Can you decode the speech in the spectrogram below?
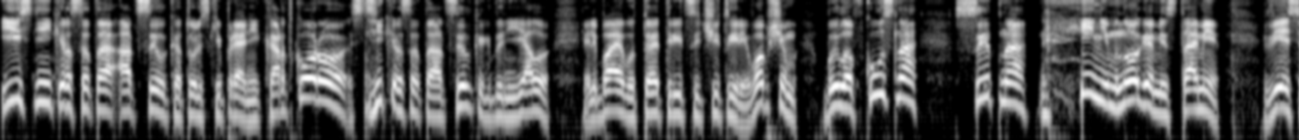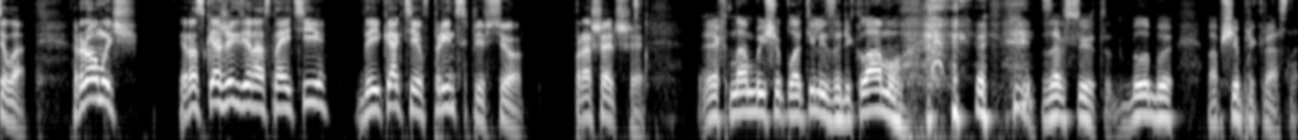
и сникерс — это отсылка тульский пряник к хардкору, сникерс — это отсылка к Даниялу Эльбаеву Т-34. В общем, было вкусно, сытно и немного местами весело. Ромыч, расскажи, где нас найти, да и как тебе, в принципе, все прошедшее. Эх, нам бы еще платили за рекламу, за все это. Было бы вообще прекрасно.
